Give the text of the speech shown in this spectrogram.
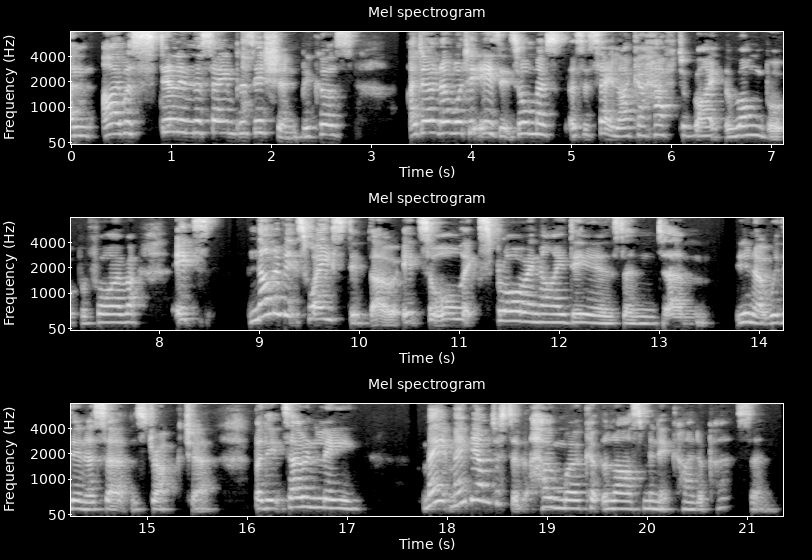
And I was still in the same position because I don't know what it is. It's almost, as I say, like I have to write the wrong book before I write. It's none of it's wasted though. It's all exploring ideas and, um, you know, within a certain structure. But it's only, may, maybe I'm just a homework at the last minute kind of person.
